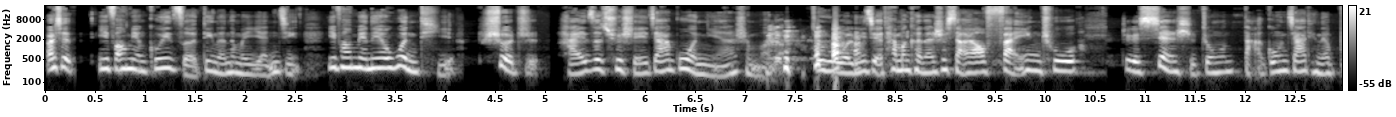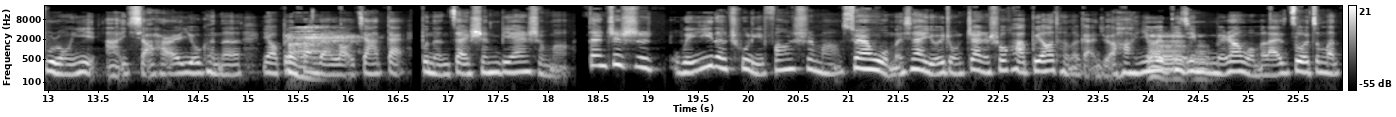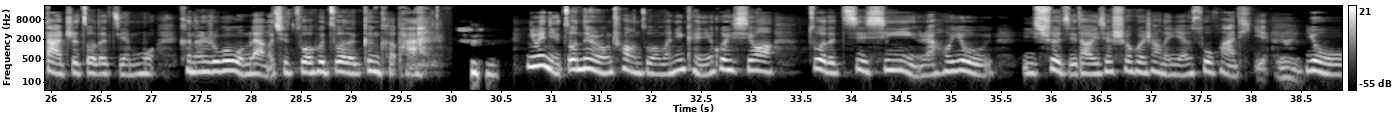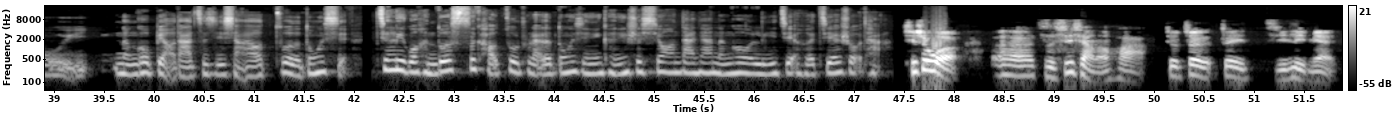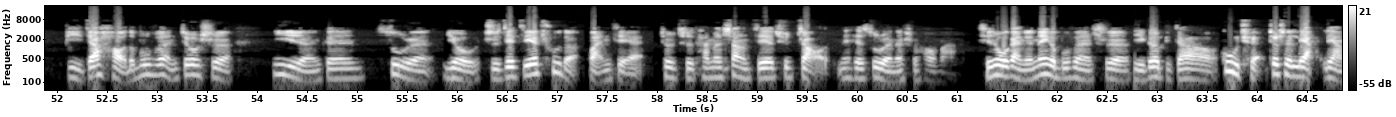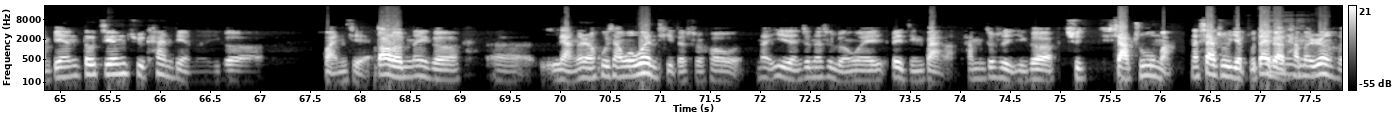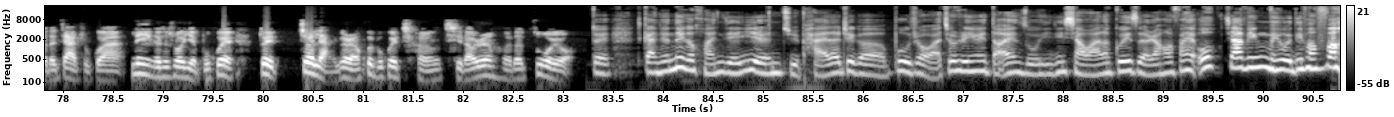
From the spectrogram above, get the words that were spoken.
而且一方面规则定的那么严谨，一方面那些问题设置，孩子去谁家过年什么的，就是我理解他们可能是想要反映出。这个现实中打工家庭的不容易啊，小孩有可能要被放在老家带，不能在身边什么。但这是唯一的处理方式吗？虽然我们现在有一种站着说话不腰疼的感觉哈，因为毕竟没让我们来做这么大制作的节目，可能如果我们两个去做，会做的更可怕。因为你做内容创作嘛，你肯定会希望做的既新颖，然后又涉及到一些社会上的严肃话题，又。能够表达自己想要做的东西，经历过很多思考做出来的东西，你肯定是希望大家能够理解和接受它。其实我呃仔细想的话，就这这一集里面比较好的部分，就是艺人跟素人有直接接触的环节，就是他们上街去找那些素人的时候嘛。其实我感觉那个部分是一个比较顾全，就是两两边都兼具看点的一个环节。到了那个。呃，两个人互相问问题的时候，那艺人真的是沦为背景板了。他们就是一个去下注嘛，那下注也不代表他们任何的价值观。另一个是说，也不会对这两个人会不会成起到任何的作用。对，感觉那个环节艺人举牌的这个步骤啊，就是因为导演组已经想完了规则，然后发现哦，嘉宾没有地方放，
